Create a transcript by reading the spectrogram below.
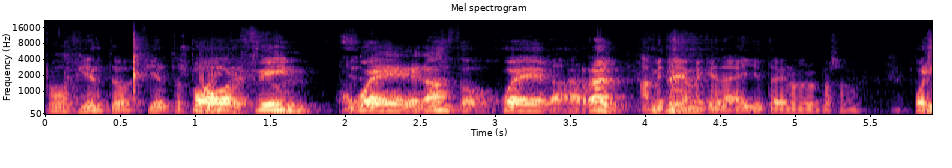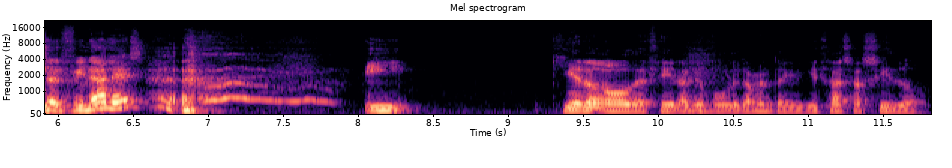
Oh, cierto, cierto. es Por fin, juegazo, juegarral. A mí todavía me queda, ¿eh? Yo todavía no me lo he pasado. Pues el final es. Y quiero decir aquí públicamente que quizás ha sido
